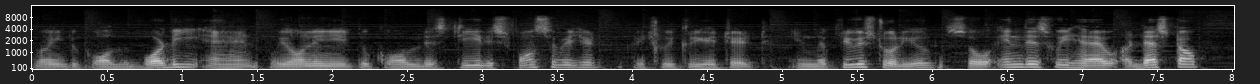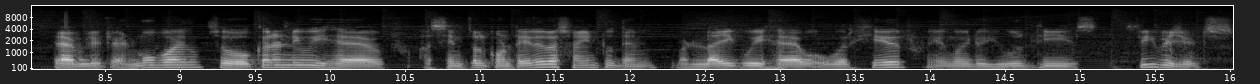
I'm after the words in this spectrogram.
going to call the body and we only need to call this T responsive widget which we created in the previous tutorial. So in this we have a desktop tablet and mobile so currently we have a simple container assigned to them but like we have over here we are going to use these three widgets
